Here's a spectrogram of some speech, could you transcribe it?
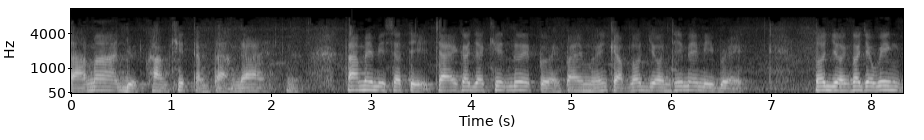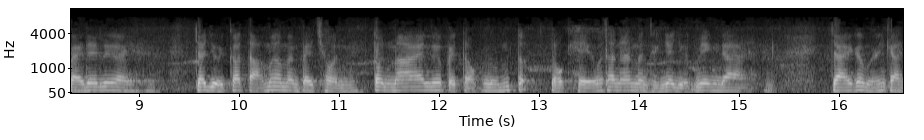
สามารถหยุดความคิดต่างๆได้ ถ้าไม่มีสติใจก็จะคิดเรื่อยเปื่อยไปเหมือนกับรถยนต์ที่ไม่มีเบรก รถยนต์ก็จะวิ่งไปเรื่อยๆ จะหยุดก็ต่อเมื่อมันไปชน ต้นไม้หรือไปตกหลุมตกเหวเท่านั้นมันถึงจะหยุดวิ่งได้ ใจก็เหมือนกัน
